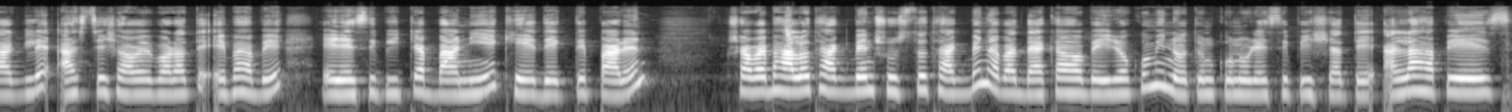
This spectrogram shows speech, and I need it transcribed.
লাগলে আসছে সবাই বড়াতে এভাবে এই রেসিপিটা বানিয়ে খেয়ে দেখতে পারেন। সবাই ভালো থাকবেন, সুস্থ থাকবেন, আবার দেখা হবে এরকমই নতুন কোনো রেসিপির সাথে। আল্লাহ হাফেজ।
